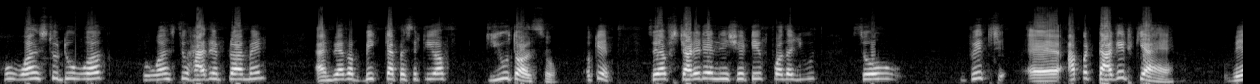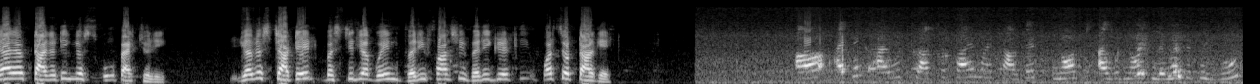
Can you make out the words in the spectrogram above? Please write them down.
who wants to do work, who wants to have employment, and we have a big capacity of youth also. Okay, so you have started an initiative for the youth. So, which uh, आपका target क्या है? Where are you targeting your scope actually? You have just started, but still you are going very fastly, very greatly. What's your target? Uh, I think I would classify my target not. I would not limit it to youth.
